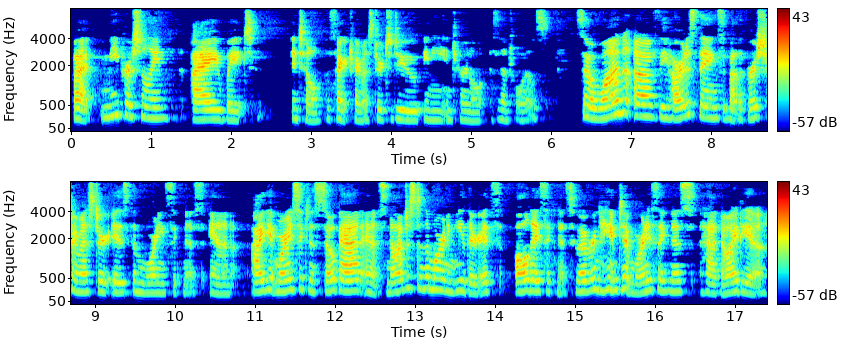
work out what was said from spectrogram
But me personally, I wait until the second trimester to do any internal essential oils. So, one of the hardest things about the first trimester is the morning sickness. And I get morning sickness so bad, and it's not just in the morning either, it's all day sickness. Whoever named it morning sickness had no idea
